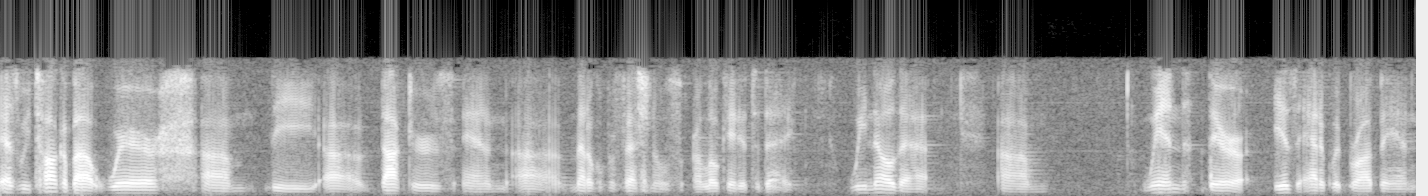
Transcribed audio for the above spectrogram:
as we talk about where um, the uh, doctors and uh, medical professionals are located today, we know that um, when there is adequate broadband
